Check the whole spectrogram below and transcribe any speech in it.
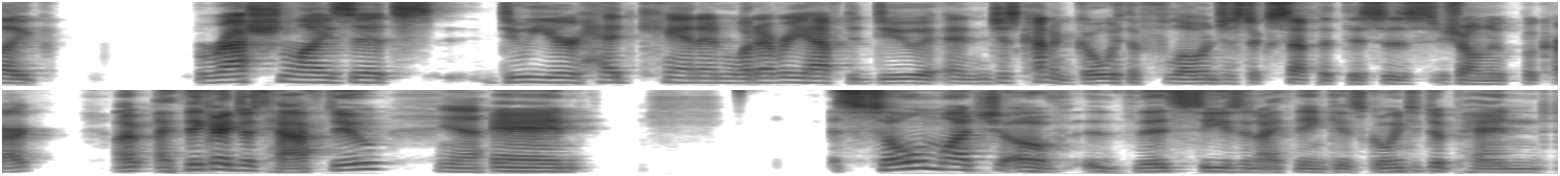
like rationalize it, do your head canon, whatever you have to do, and just kind of go with the flow and just accept that this is Jean-Luc Picard? I, I think I just have to. Yeah. And so much of this season, I think, is going to depend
